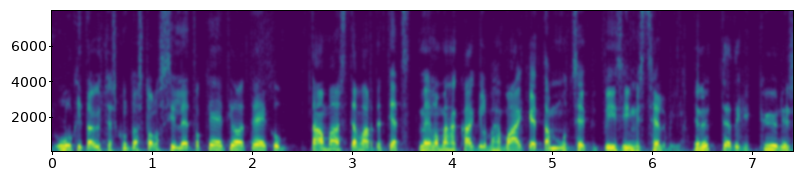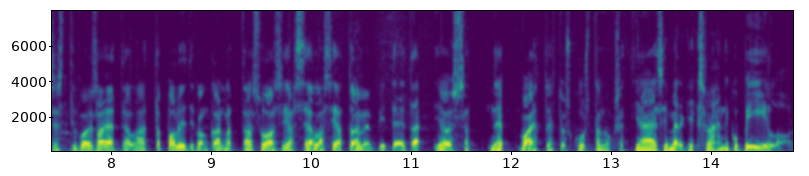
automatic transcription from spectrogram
lukita yhteiskuntaa olla silleen, että okei, että joo, että ei, kun tämä on vaan sitä varten, että meillä on vähän kaikilla vähän vaikeaa, mutta 75 ihmistä selviää. Ja nyt tietenkin kyynisesti voisi ajatella, että poliitikon kannattaa suosia sellaisia toimenpiteitä, joissa ne vaihtoehtoiskustannukset jää esimerkiksi vähän niin kuin piiloon.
